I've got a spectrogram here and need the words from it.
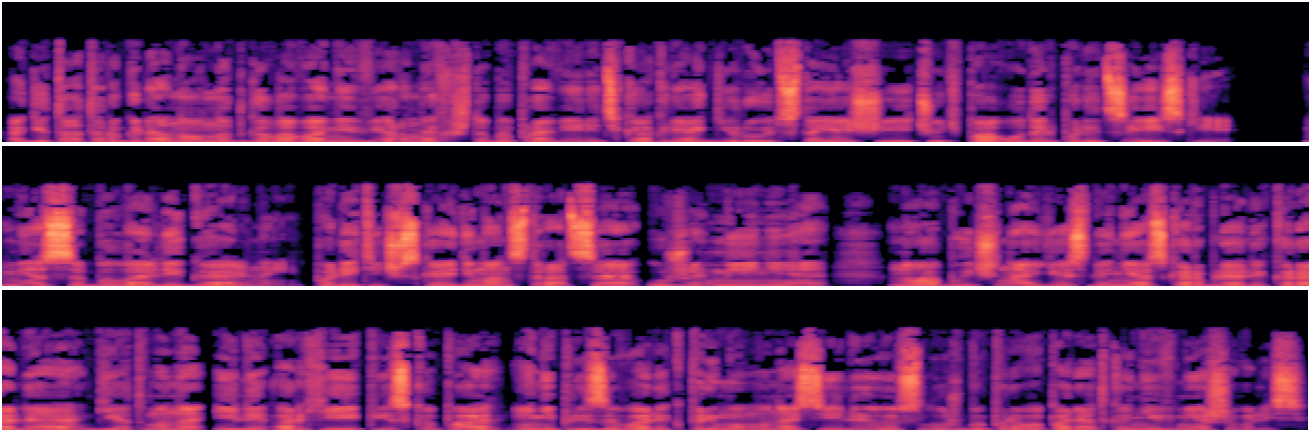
агитатор глянул над головами верных, чтобы проверить, как реагируют стоящие чуть поодаль полицейские. Месса была легальной, политическая демонстрация уже менее, но обычно, если не оскорбляли короля, гетмана или архиепископа и не призывали к прямому насилию, службы правопорядка не вмешивались.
